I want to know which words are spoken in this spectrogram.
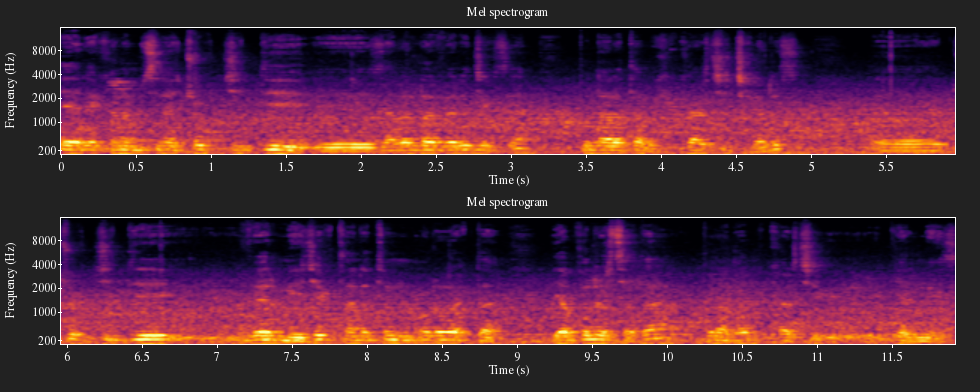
eğer ekonomisine çok ciddi e, zararlar verecekse bunlara tabii ki karşı çıkarız. E, çok ciddi vermeyecek tanıtım olarak da yapılırsa da buna da karşı gelmeyiz.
